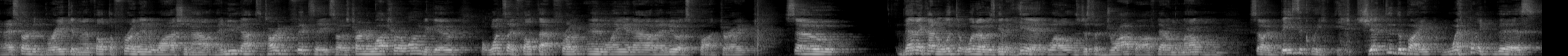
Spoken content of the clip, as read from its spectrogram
and I started braking and I felt the front end washing out. I knew not to target fixate, so I was trying to watch where I wanted to go. But once I felt that front end laying out, I knew I was fucked, right? So then I kind of looked at what I was going to hit while it was just a drop off down the mountain. So I basically ejected the bike, went like this,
